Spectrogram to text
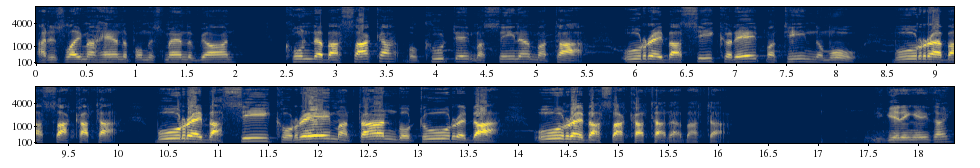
I just lay my hand upon this man of God. Kunda basaka bokute masina mata. Ure basi kore matin namo. Burra basakata. Burre basi kore matan boture ba. Ure basakata da bata. You getting anything?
